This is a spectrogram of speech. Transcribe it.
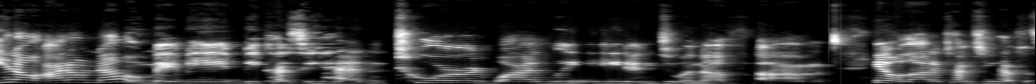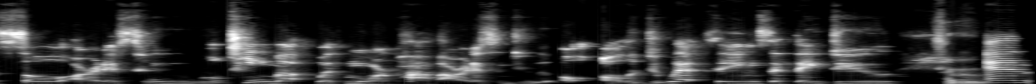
you know, I don't know. Maybe because he hadn't toured widely, he didn't do enough. Um, you know, a lot of times you have soul artists who will team up with more pop artists and do all, all the duet things that they do. True. And,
